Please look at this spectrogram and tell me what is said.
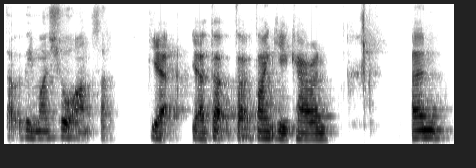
that would be my short answer. Yeah, yeah. Thank you, Karen. And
